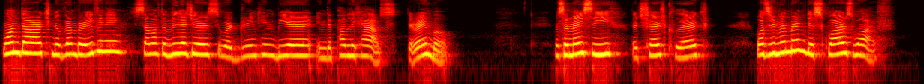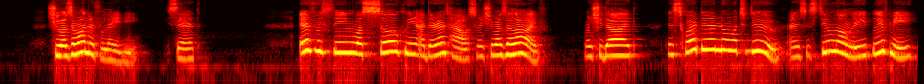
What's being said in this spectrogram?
One dark November evening, some of the villagers were drinking beer in the public house, the Rainbow. Mr. Macy, the church clerk, was remembering the squire's wife. She was a wonderful lady, he said. Everything was so clean at the Red House when she was alive. When she died, the squire didn't know what to do, and is still lonely, believe me.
